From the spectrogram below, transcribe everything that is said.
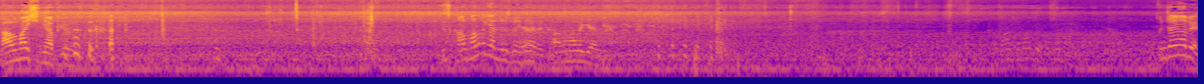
Kalma işini yapıyoruz. Siz kalmalı mı geldiniz beyefendi? evet kalmalı geldi. Tuncay abi,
